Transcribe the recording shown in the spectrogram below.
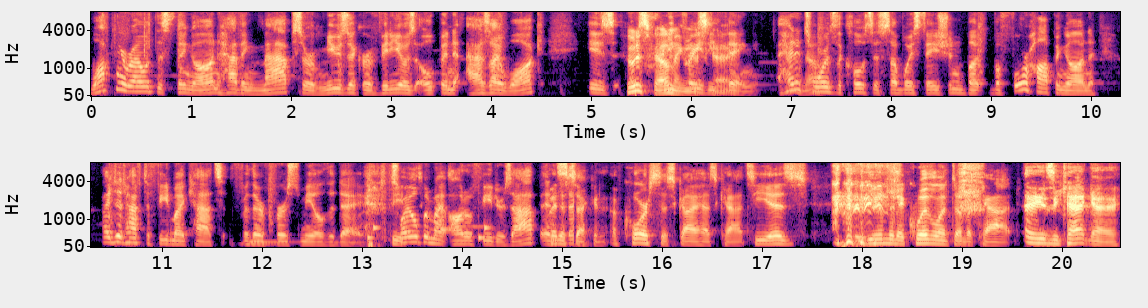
Walking around with this thing on, having maps or music or videos open as I walk is Who is filming this crazy guy? thing. I headed know. towards the closest subway station, but before hopping on, I did have to feed my cats for their mm. first meal of the day. So I opened my auto feeders app and Wait a set- second. Of course, this guy has cats. He is the human equivalent of a cat. Hey, he's a cat guy.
